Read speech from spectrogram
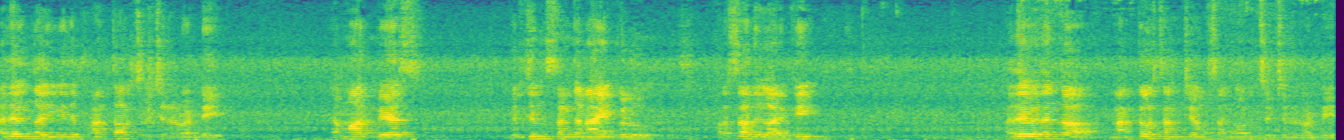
అదేవిధంగా వివిధ ప్రాంతాల నుంచి వచ్చినటువంటి ఎంఆర్పిఎస్ గిరిజన సంఘ నాయకులు ప్రసాద్ గారికి అదేవిధంగా నక్కల సంక్షేమ సంఘం నుంచి వచ్చినటువంటి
